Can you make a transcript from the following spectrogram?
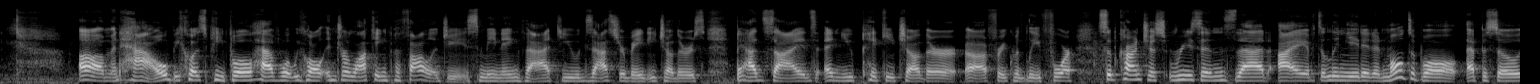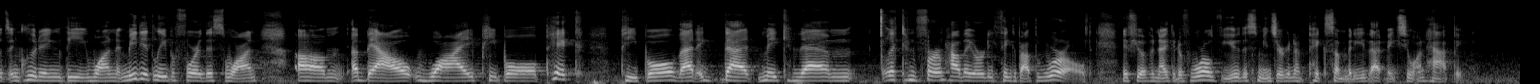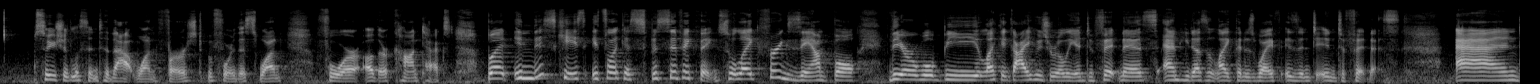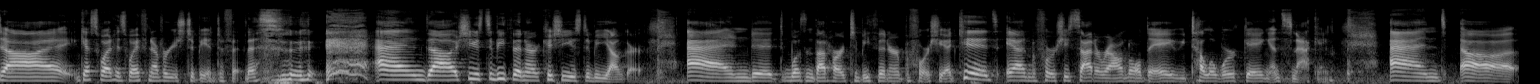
Um, and how? Because people have what we call interlocking pathologies, meaning that you exacerbate each other's bad sides and you pick each other uh, frequently for subconscious reasons that I have delineated in multiple episodes, including the one immediately before this one, um, about why people pick people that that make them that confirm how they already think about the world. If you have a negative worldview, this means you're going to pick somebody that makes you unhappy. So you should listen to that one first before this one for other context. But in this case, it's like a specific thing. So, like for example, there will be like a guy who's really into fitness and he doesn't like that his wife isn't into fitness. And uh, guess what? His wife never used to be into fitness. and uh, she used to be thinner because she used to be younger. And it wasn't that hard to be thinner before she had kids and before she sat around all day teleworking and snacking. And uh,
